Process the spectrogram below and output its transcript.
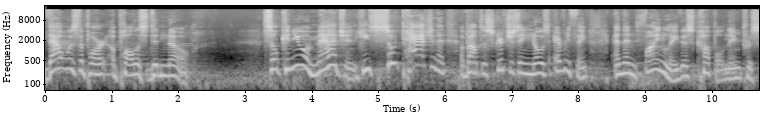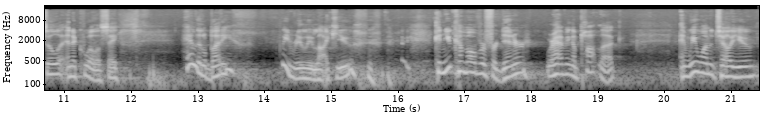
That was the part Apollos didn't know. So, can you imagine? He's so passionate about the scriptures and he knows everything. And then finally, this couple named Priscilla and Aquila say, Hey, little buddy, we really like you. can you come over for dinner? We're having a potluck. And we want to tell you,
